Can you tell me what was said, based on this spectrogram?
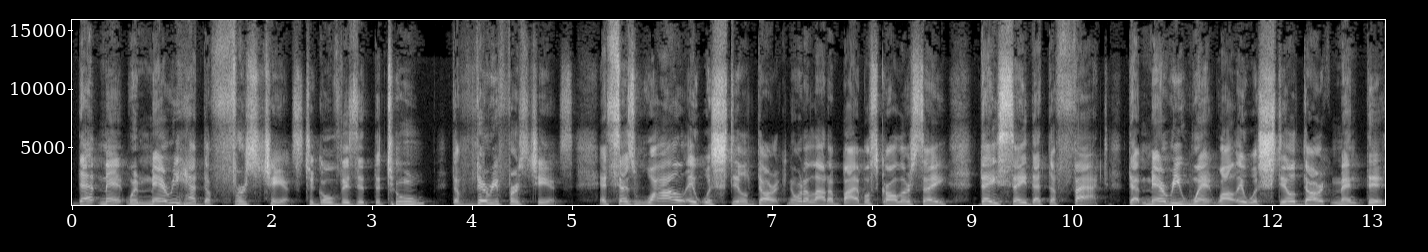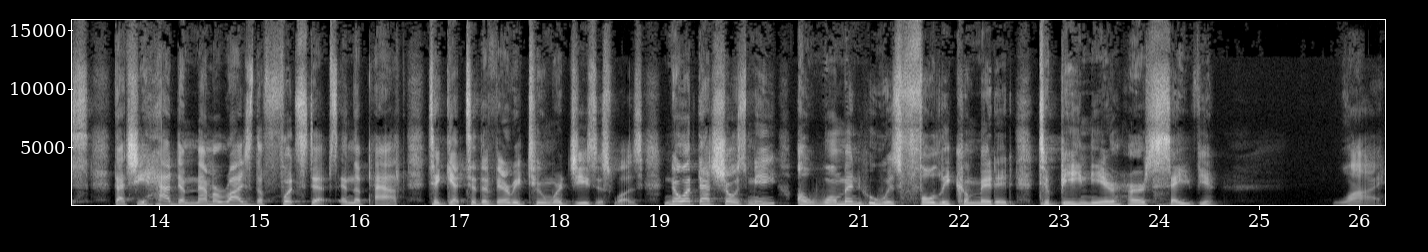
That meant when Mary had the first chance to go visit the tomb, the very first chance. It says, while it was still dark. You know what a lot of Bible scholars say? They say that the fact that Mary went while it was still dark meant this that she had to memorize the footsteps and the path to get to the very tomb where Jesus was. know what that shows me? A woman who was fully committed to be near her Savior. Why?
